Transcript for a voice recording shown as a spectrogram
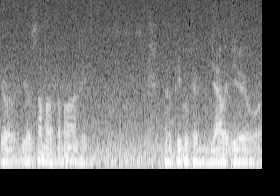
your your samma samadhi. You know, people can yell at you or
